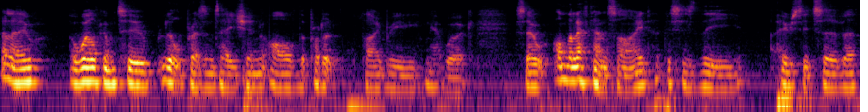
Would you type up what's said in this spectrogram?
Hello, welcome to a little presentation of the product library network. So on the left hand side, this is the hosted server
